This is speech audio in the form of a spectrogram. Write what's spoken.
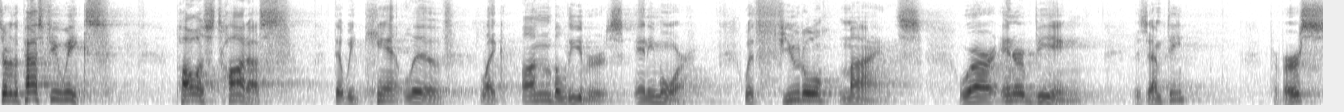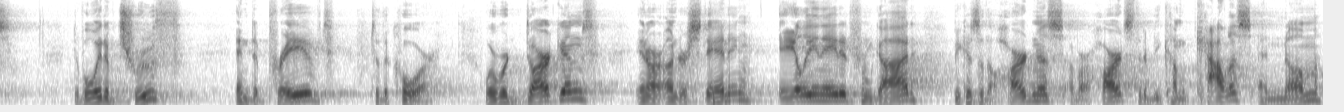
So, over the past few weeks, Paul has taught us that we can't live like unbelievers anymore with futile minds, where our inner being is empty, perverse, devoid of truth, and depraved to the core, where we're darkened in our understanding, alienated from God because of the hardness of our hearts that have become callous and numb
